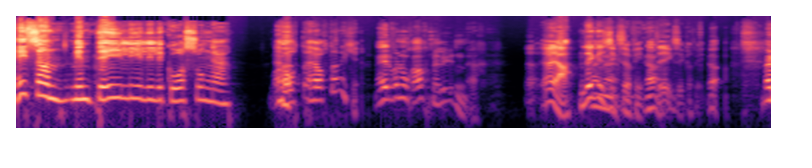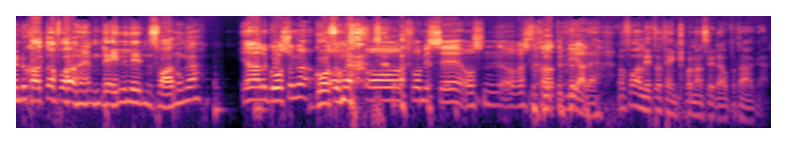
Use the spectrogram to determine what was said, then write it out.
Hei sann, min deilige lille gåsunge. Jeg hørte, jeg hørte han ikke. Nei, det var noe rart med lyden der. Ja, ja, men det er sikkert fint. ja. Det er sikkert fint. Ja. Men du kalte han for en deilig liten svanunge. Ja, eller gåsunge. Gåsunge. Og, og får vi se åssen resultatet blir av det. Nå får han litt å tenke på når han sitter oppe på taket.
